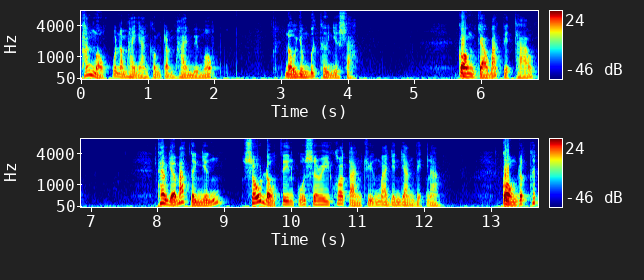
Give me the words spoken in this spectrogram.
tháng 1 của năm 2021. Nội dung bức thư như sau. Con chào bác Việt Thảo. Theo dõi bác từ những số đầu tiên của series Kho tàng truyện ma dân gian Việt Nam. Con rất thích,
